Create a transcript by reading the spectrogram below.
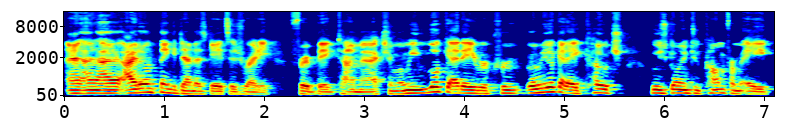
and, I, I don't think Dennis Gates is ready for big time action. When we look at a recruit, when we look at a coach who's going to come from a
